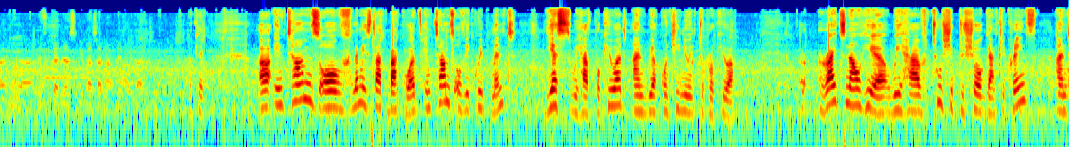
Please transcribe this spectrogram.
and uh, if you can just give us an update on that. Okay. Uh, in terms of, let me start backwards. In terms of equipment, yes, we have procured and we are continuing to procure. Right now, here we have two ship to shore gantry cranes and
